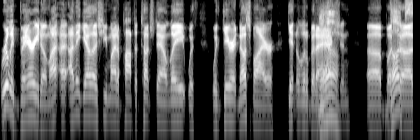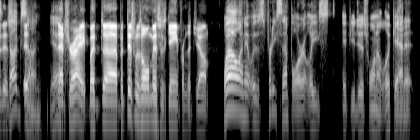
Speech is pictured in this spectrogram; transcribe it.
really buried them. I, I, think LSU might have popped a touchdown late with with Garrett Nussmeier getting a little bit of yeah. action. Uh, but Doug's, uh, this, Doug's son, yeah, that's right. But uh, but this was Ole Miss's game from the jump. Well, and it was pretty simple, or at least if you just want to look at it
